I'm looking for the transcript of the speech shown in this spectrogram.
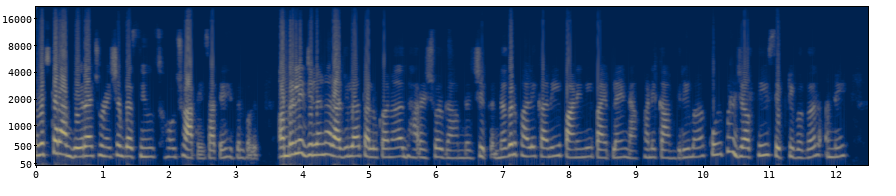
નમસ્કાર, આપ દેવરાજ છો નેશન પ્લસ ન્યૂઝ. હું છું આપની સાથે હેતલ ભગત. અમરેલી જિલ્લાના રાજુલા તાલુકાના ધારેશ્વર ગામ નજીક નગરપાલિકાની પાણીની પાઇપલાઇન નાખવાની કામગીરીમાં કોઈ પણ જાતની સેફટી વગર અને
